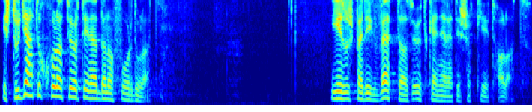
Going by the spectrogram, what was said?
És tudjátok, hol a történetben a fordulat? Jézus pedig vette az öt kenyeret és a két halat.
